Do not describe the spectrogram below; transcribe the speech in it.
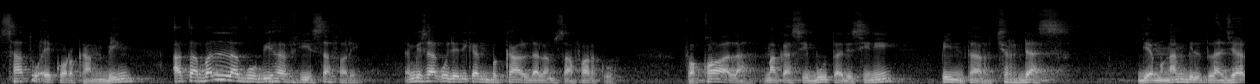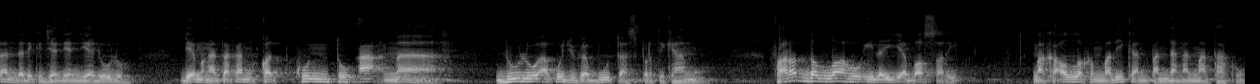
satu ekor kambing, ataballagu biha fi safari. Yang bisa aku jadikan bekal dalam safarku. Faqala, maka si buta di sini pintar, cerdas. Dia mengambil pelajaran dari kejadian dia dulu. Dia mengatakan, Qad kuntu a'ma. Dulu aku juga buta seperti kamu. Faraddallahu ilayya basari maka Allah kembalikan pandangan mataku.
